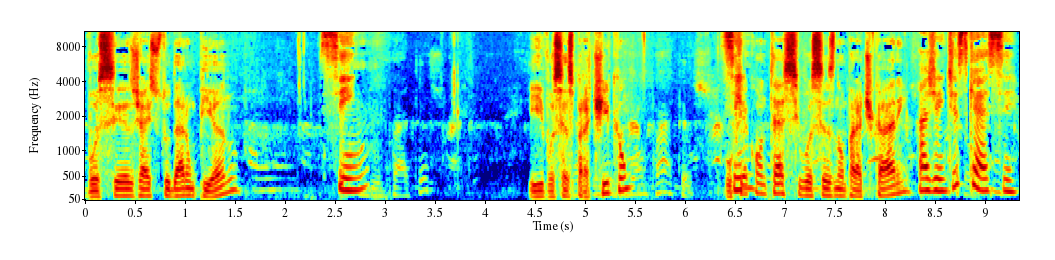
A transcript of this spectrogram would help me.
vocês já estudaram piano? Sim. E vocês praticam? O Sim. que acontece se vocês não praticarem? A gente esquece.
